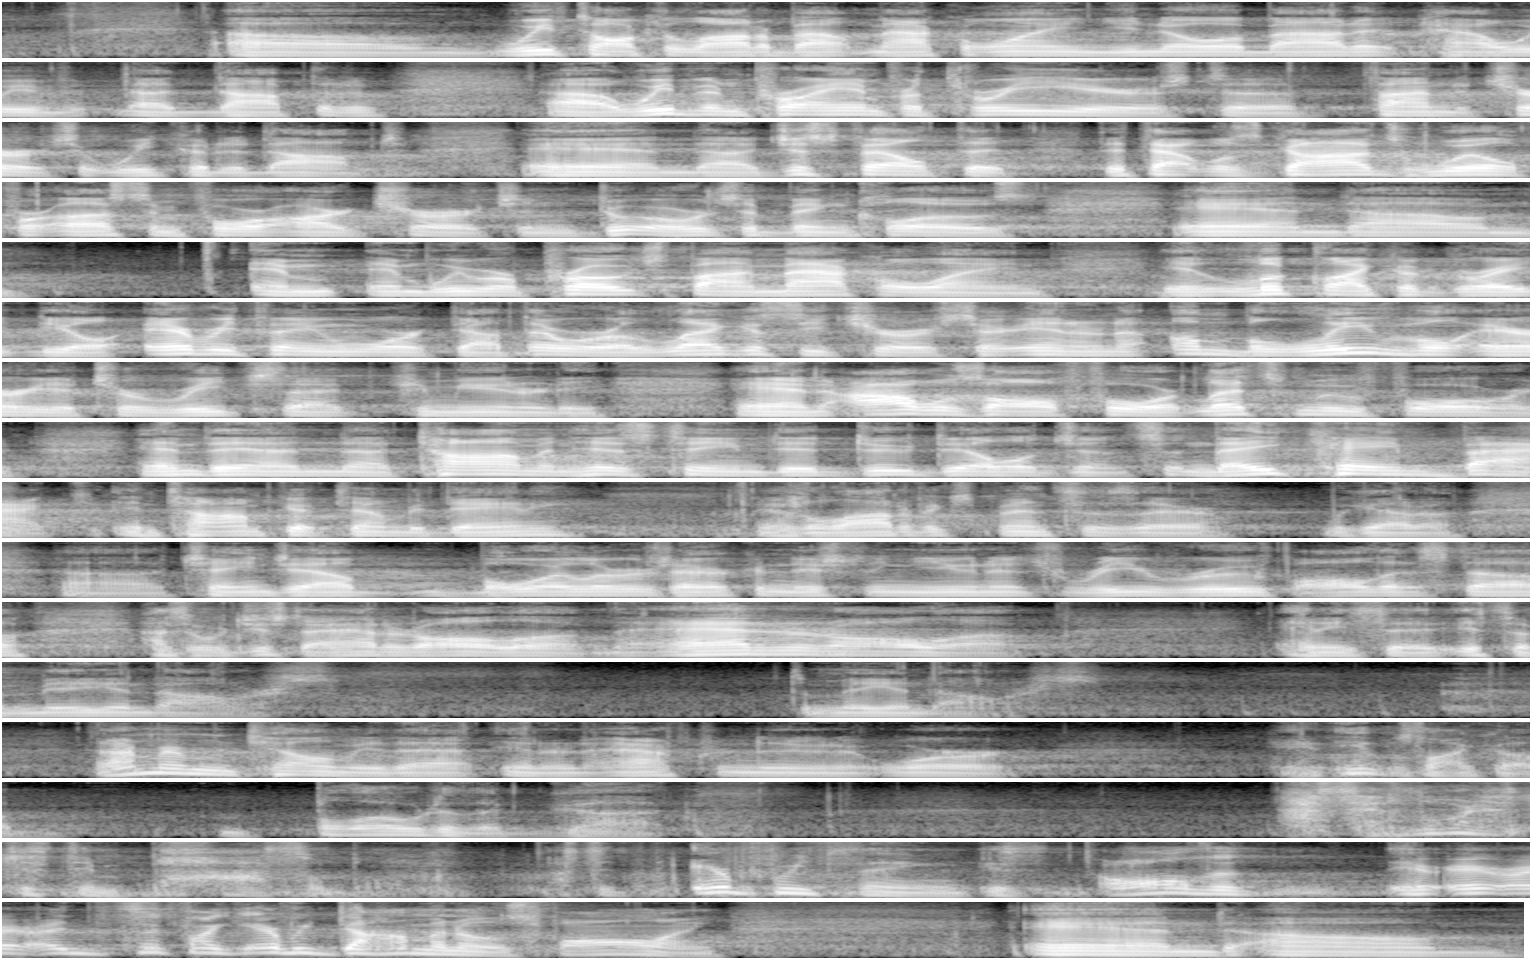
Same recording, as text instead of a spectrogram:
Um, we've talked a lot about McElwain. You know about it, how we've adopted it. Uh, we've been praying for three years to find a church that we could adopt, and uh, just felt that, that that was God's will for us and for our church. And doors have been closed, and um, and, and, we were approached by McElwain. It looked like a great deal. Everything worked out. They were a legacy church. They're in an unbelievable area to reach that community. And I was all for it. Let's move forward. And then uh, Tom and his team did due diligence, and they came back. And Tom kept telling me, Danny, there's a lot of expenses there. We got to uh, change out boilers, air conditioning units, re roof, all that stuff. I said, well, just add it all up. And they added it all up. And he said, it's a million dollars. It's a million dollars. And I remember him telling me that in an afternoon at work, and it was like a blow to the gut. I said, Lord, it's just impossible. I said, everything is all the, it's just like every domino is falling. And um,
